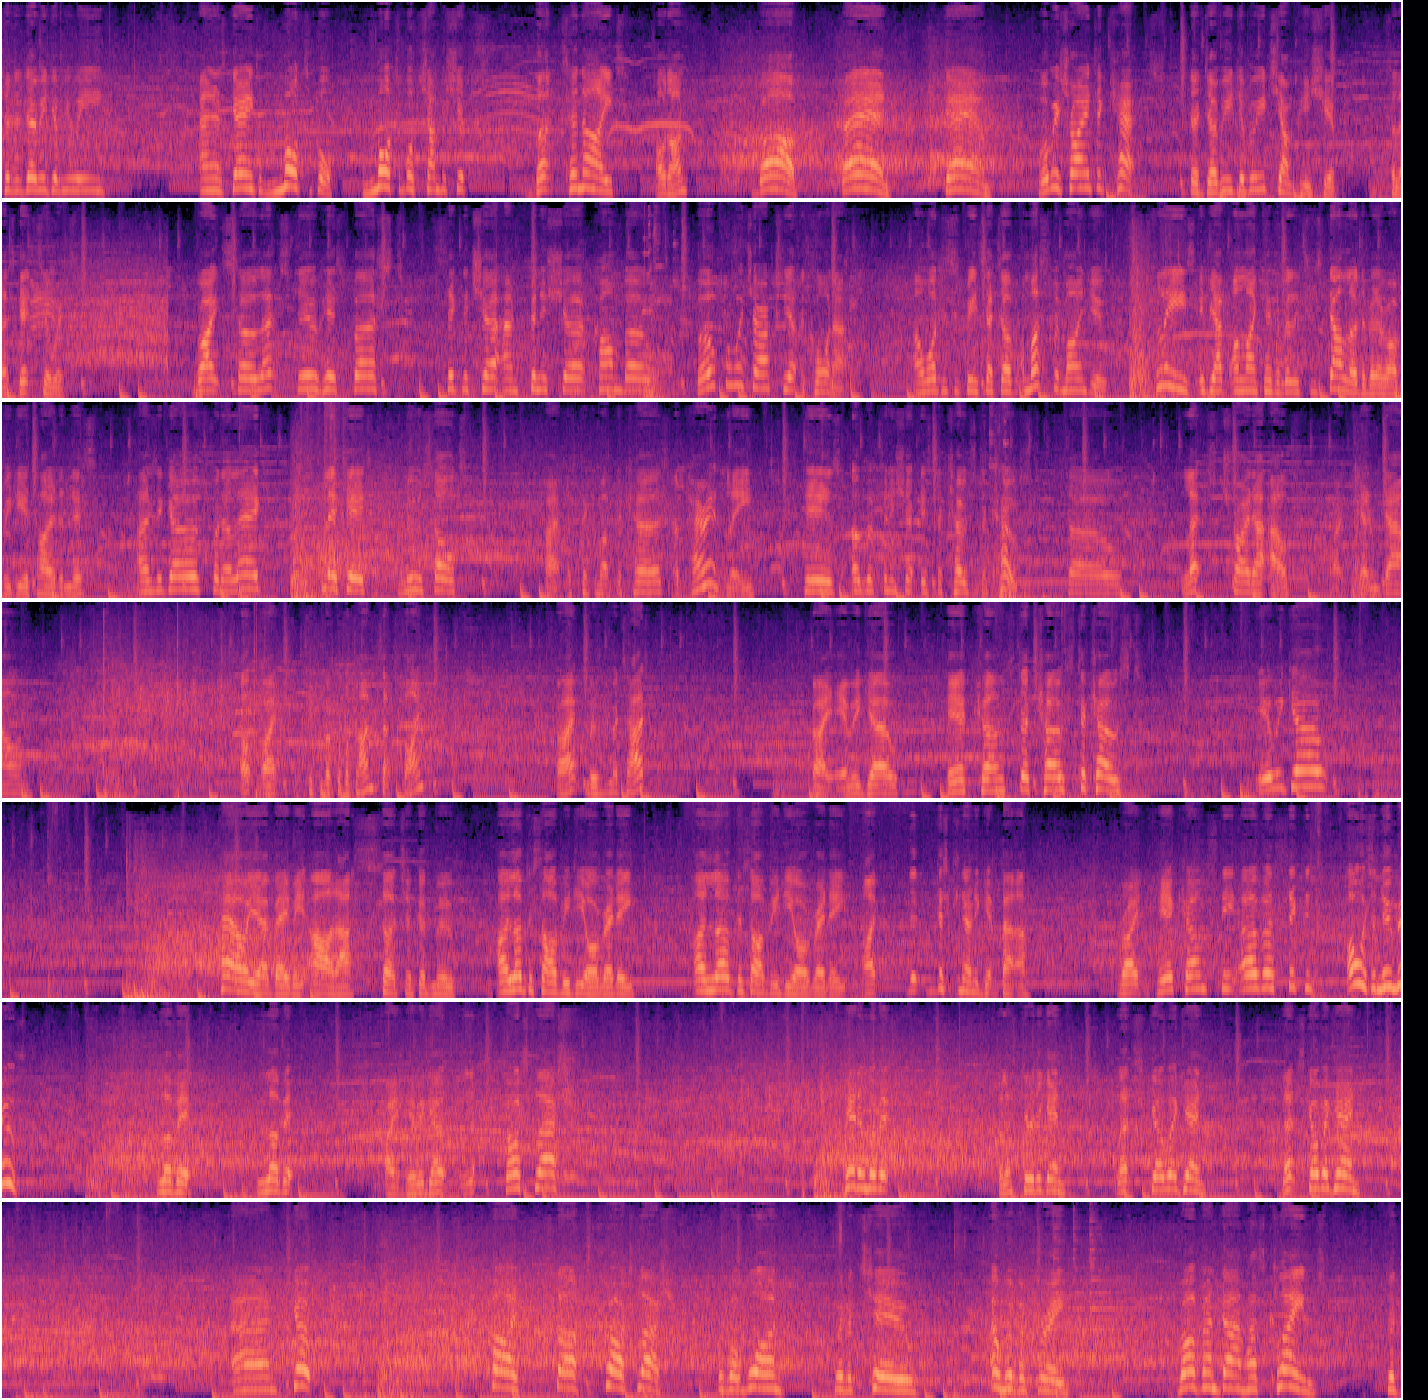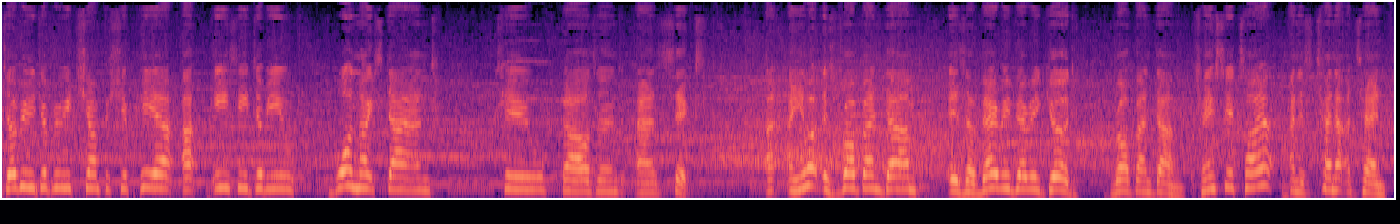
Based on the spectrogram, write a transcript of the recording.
to the WWE and has gained multiple, multiple championships. But tonight, hold on, Rob Van Dam will be trying to catch the WWE Championship. So let's get to it. Right, so let's do his first signature and finisher combo, both of which are actually at the corner. And what this has been set up, I must remind you, please, if you have online capabilities, download a better RVD attire than this. As it goes for the leg, split it, moonsault. Right, let's pick him up because apparently his other finisher is the coast to coast. So let's try that out. Right, get him down. Oh, right, kick him a couple times, that's fine. Alright, move him a tad. All right, here we go. Here comes the coast to coast. Here we go. Hell yeah, baby. Oh, that's such a good move. I love this RVD already. I love this RVD already. I th This can only get better. Right, here comes the other signature. Oh, it's a new move. Love it. Love it. Alright, here we go. Frog splash. Hit him with it. But let's do it again. Let's go again. Let's go again. And go. Five star frog splash with a one, with a two, and with a three. Rob Van Dam has claimed the WWE Championship here at ECW One Night Stand 2006. Uh, and you know what? This Rob Van Dam is a very, very good Rob Van Dam. Changed the attire and it's 10 out of 10.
